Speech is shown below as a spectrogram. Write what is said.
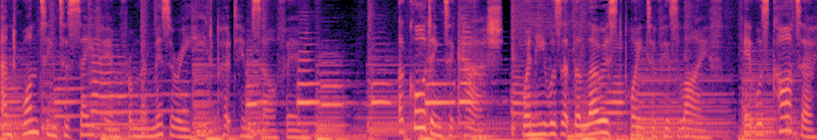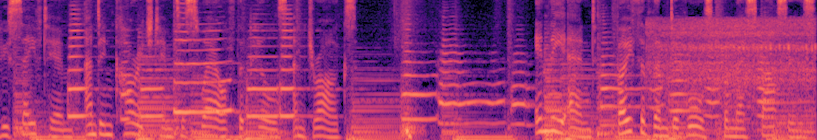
and wanting to save him from the misery he'd put himself in. According to Cash, when he was at the lowest point of his life, it was Carter who saved him and encouraged him to swear off the pills and drugs. In the end, both of them divorced from their spouses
